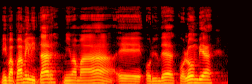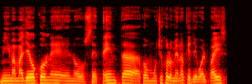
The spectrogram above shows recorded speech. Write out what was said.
Mi papá militar, mi mamá eh, oriunda de Colombia. Mi mamá llegó con eh, los 70, con muchos colombianos que llegó al país,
